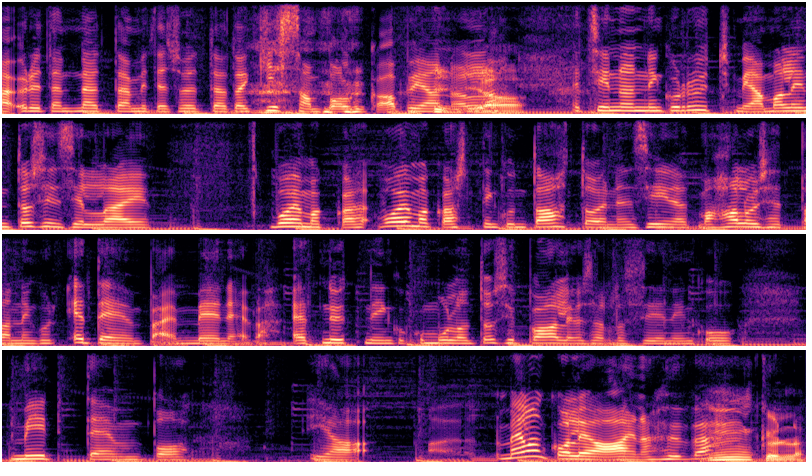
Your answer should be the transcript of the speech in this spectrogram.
Mä yritän näyttää, miten soittaa jotain kissanpolkkaa pianolla. että siinä on niinku rytmiä. Mä olin tosi sillä voimakka, voimakas niin kuin tahtoinen siinä, että mä haluaisin, että on niin kuin eteenpäin menevä. Et nyt niin kuin, kun mulla on tosi paljon sellaisia niin kuin mid-tempo ja äh, melankolia on aina hyvä. Mm, kyllä.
